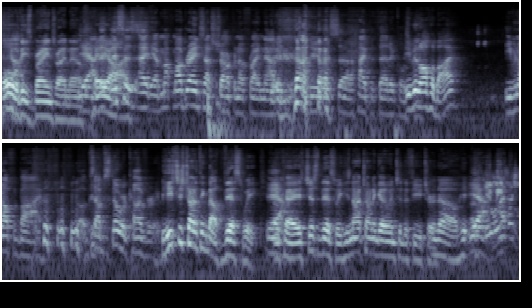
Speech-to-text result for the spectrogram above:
Oh, God. these brains right now. Yeah, Chaos. this is uh, yeah, my, my brain's not sharp enough right now to, to do this uh, hypothetical. Even off a bye. Even off a bye, I'm still recovering. He's just trying to think about this week. Yeah. Okay, it's just this week. He's not trying to go into the future. No. He, Yeah. Did we I- forget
